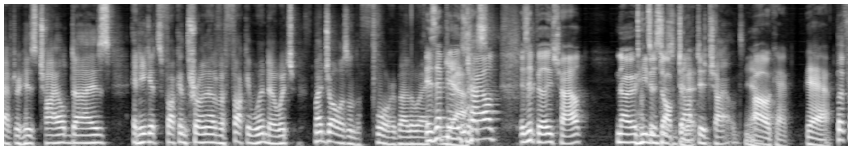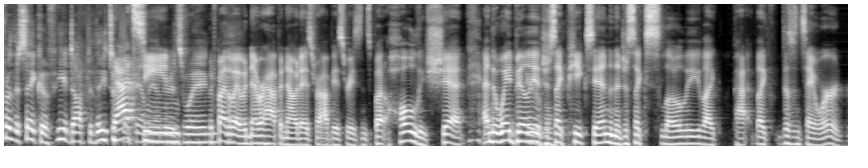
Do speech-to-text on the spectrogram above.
after his child dies and he gets fucking thrown out of a fucking window which my jaw was on the floor by the way Is that Billy's Yeah. child? Is it Billy's child? no, he It's his adopted, adopted it. child Yeah. Oh, okay. Yeah. but for the sake of he adopted he took that that family scene, under his wing which by the way would never happen nowadays for obvious reasons, but holy shit! And the way Billy just like peeks in and then just like slowly like pat, like doesn't say a word.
